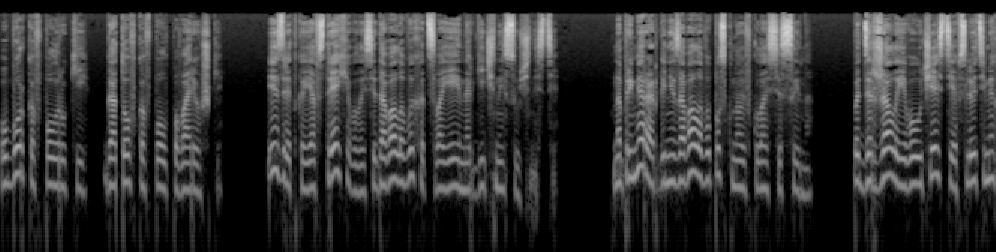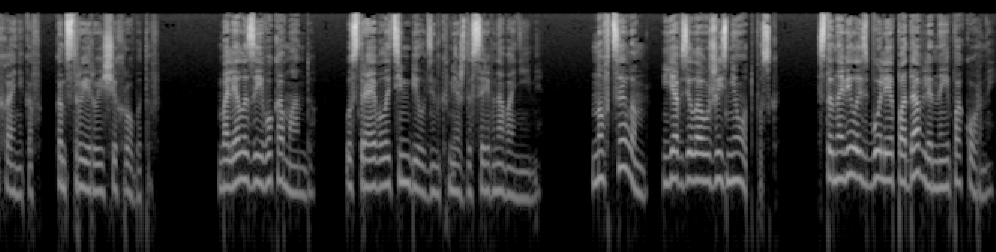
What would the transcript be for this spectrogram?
Уборка в полруки, готовка в пол поварёшки. Изредка я встряхивалась и давала выход своей энергичной сущности. Например, организовала выпускной в классе сына. Поддержала его участие в слете механиков, конструирующих роботов. Болела за его команду, устраивала тимбилдинг между соревнованиями. Но в целом я взяла у жизни отпуск. Становилась более подавленной и покорной.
